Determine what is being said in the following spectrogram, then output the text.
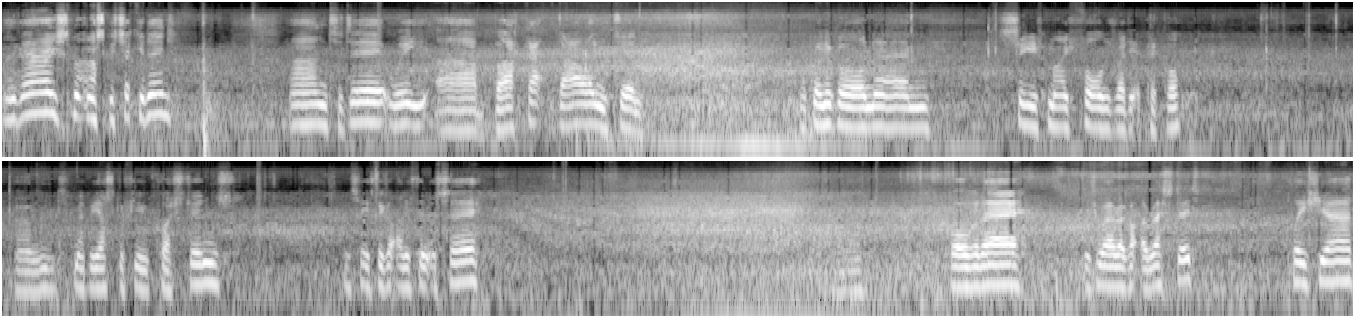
Hi guys, Matt and Oscar checking in and today we are back at Darlington. We're going to go and um, see if my phone's ready to pick up and maybe ask a few questions and see if they got anything to say. Uh, over there is where I got arrested, police yard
